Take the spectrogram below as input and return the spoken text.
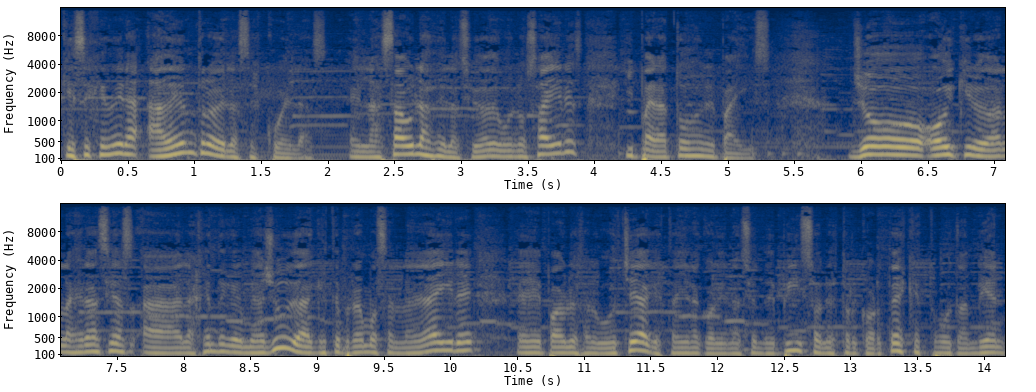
que se genera adentro de las escuelas, en las aulas de la ciudad de Buenos Aires y para todo el país. Yo hoy quiero dar las gracias a la gente que me ayuda a que este programa salga al aire, eh, Pablo Salbuchea, que está ahí en la coordinación de piso, Néstor Cortés, que estuvo también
